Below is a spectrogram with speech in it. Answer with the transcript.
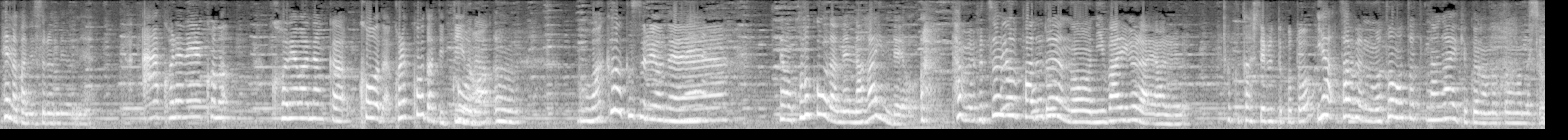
変な感じするんだよね。あーこれねこのこれはなんかこうだ。これこうだって言っていいの？うんもうワクワクするよね。でもこのコーダね長いんだよ。多分普通のパルドゥーの2倍ぐらいある。曲足してるってこと？いや多分もともと長い曲なんだと思うんだけど。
